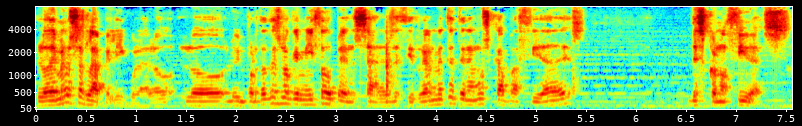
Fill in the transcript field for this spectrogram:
lo de menos es la película. Lo, lo, importante es lo que me hizo pensar. Es decir, realmente tenemos capacidades desconocidas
